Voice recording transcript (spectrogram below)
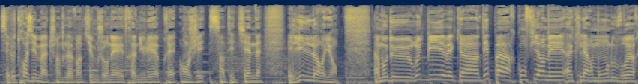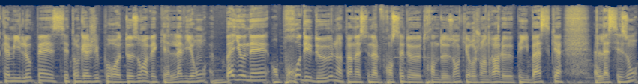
C'est le troisième match hein, de la 20e journée à être annulé après Angers, Saint-Etienne et Lille-Lorient. Un mot de rugby avec un départ confirmé à Clermont. L'ouvreur Camille Lopez s'est engagé pour deux ans avec l'Aviron Bayonnais en Pro D2. L'international français de 32 ans qui rejoindra le Pays Basque la saison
